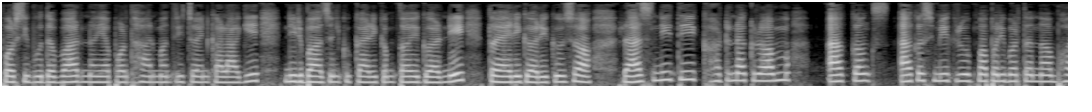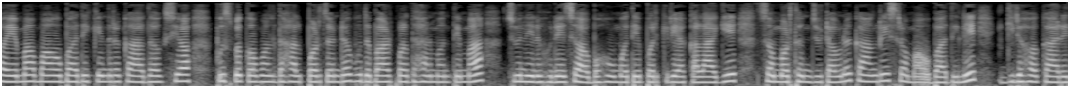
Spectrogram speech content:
पर्सि बुधबार नयाँ प्रधानमन्त्री चयनका लागि निर्वाचनको कार्यक्रम तय गर्ने तयारी गरेको छ। राजनीतिक घटनाक्रम आकस्मिक रूपमा परिवर्तन नभएमा माओवादी केन्द्रका अध्यक्ष पुष्पकमल दाहाल प्रचण्ड बुधबार प्रधानमन्त्रीमा चुनिनुहुनेछ बहुमती प्रक्रियाका लागि समर्थन जुटाउन काङ्ग्रेस र माओवादीले गृह कार्य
